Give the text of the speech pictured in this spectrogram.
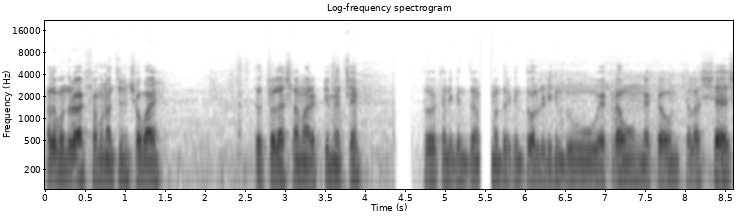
হ্যালো বন্ধুরা, কেমন আছেন সবাই? তো চলে আসলাম আরেকটি ম্যাচে। তো এখানে কিন্তু আমাদের কিন্তু অলরেডি কিন্তু এক রাউন্ড এক রাউন্ড খেলা শেষ।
